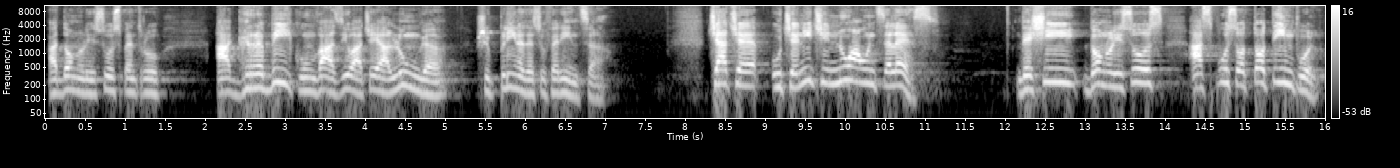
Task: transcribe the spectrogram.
a Domnului Isus pentru a grăbi cumva ziua aceea lungă și plină de suferință. Ceea ce ucenicii nu au înțeles, deși Domnul Isus a spus-o tot timpul,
